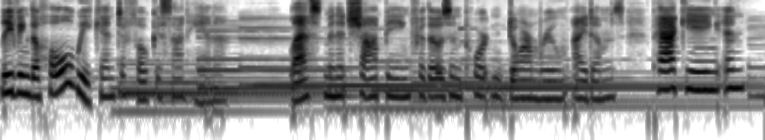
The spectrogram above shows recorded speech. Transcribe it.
leaving the whole weekend to focus on Hannah. Last minute shopping for those important dorm room items, packing, and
